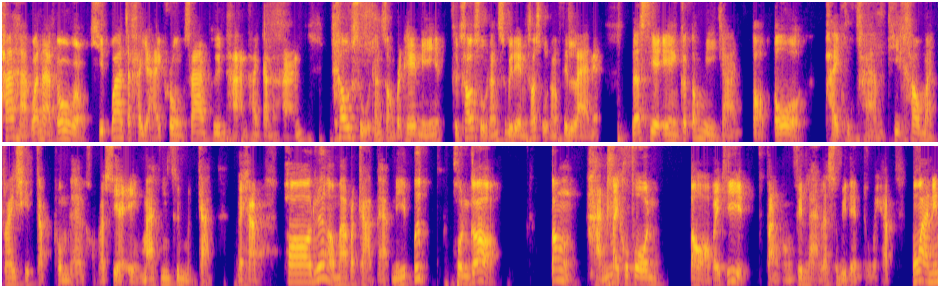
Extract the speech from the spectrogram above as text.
ถ้าหากว่านาโต้คิดว่าจะขยายโครงสร้างพื้นฐานทางการทหาร เข้าสู่ทั้งสองประเทศนี้ คือเข้าสู่ทั้งสวีเดนเข้าสู่ทั้งฟินแลนด์เนี่ยรัสเซียเองก็ต้องมีการตอบโต้ภัยคุกคามที่เข้ามาใกล้ชิดกับพรมแดนของรัสเซียเองมากยิ่งขึ้นเหมือนกันนะครับ พอเรื่องออกมาประกาศแบบนี้ปุ๊บคนก็ต้องหันไมโครโฟนต่อไปที่ฝั่งของฟินแลนด์และสวีเดนถูกไหมครับเมื่อวานนี้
